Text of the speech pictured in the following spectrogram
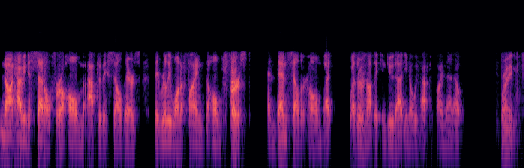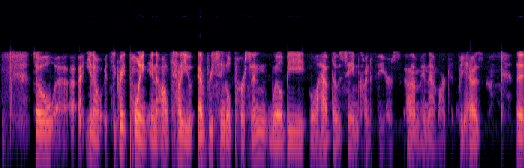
not having to settle for a home after they sell theirs. They really want to find the home first and then sell their home. But whether or not they can do that, you know, we'd have to find that out. Right. So, uh, you know, it's a great point, and I'll tell you, every single person will be will have those same kind of fears um, in that market Yeah. because the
